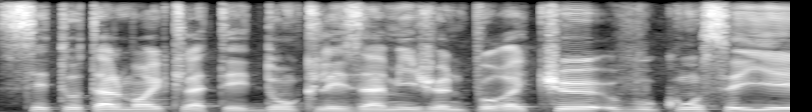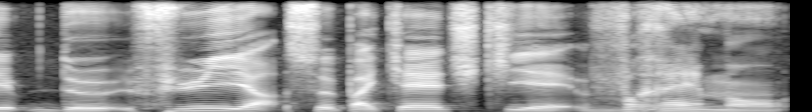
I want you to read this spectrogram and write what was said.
c'est totalement éclaté. Donc les amis, je ne pourrais que vous conseiller de fuir ce package qui est vraiment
